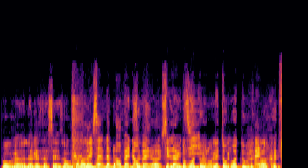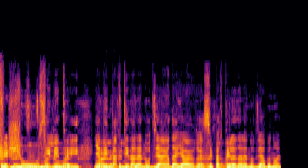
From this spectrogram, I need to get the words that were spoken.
pour euh, le reste de la saison. Ça va aller Ben, ça- mal. non, non, ben non, C'est- ben là, c'est On est lundi. au mois d'août, on est au mois d'août. il fait lundi chaud, c'est l'été. ouais. Il y a Ouais, des parties dans la. Naudière, d'ailleurs. Ouais, Ces parties-là dans la Naudière, Benoît?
